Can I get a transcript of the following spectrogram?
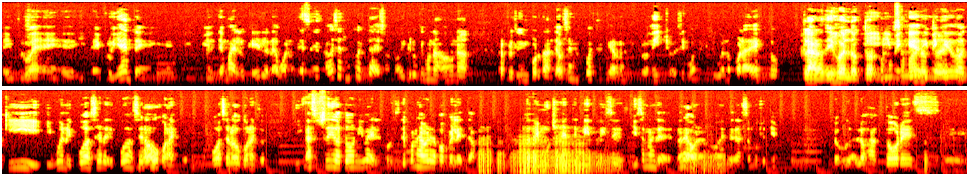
e, influen- e- e- influyente en, el tema de lo que él era. Bueno, es- es- a veces nos cuesta eso, ¿no? Y creo que es una, una reflexión importante. A veces nos cuesta quedarnos en nuestro nicho, decir, bueno, yo soy bueno para esto, Claro, dijo el doctor. y, ¿Cómo y se me el quedo, y me quedo este? aquí y bueno y puedo hacer puedo hacer a algo con esto puedo hacer algo con esto y ha sucedido a todo nivel porque si te pones a ver la papeleta hay mucha gente que dice y eso no es de, no es de ahora no es de hace mucho tiempo los, los actores eh,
